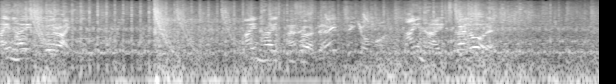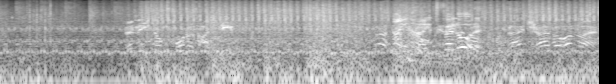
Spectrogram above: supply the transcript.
Einheit bereit. Einheit Alles befördert. dreht sich um uns. Einheit verloren. Vernichtungsmodus aktiv. Einheit verloren. Gleitscheibe online.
